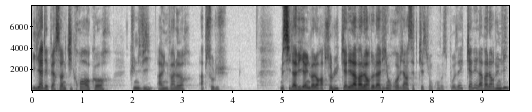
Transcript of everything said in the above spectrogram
Il y a des personnes qui croient encore qu'une vie a une valeur absolue. Mais si la vie a une valeur absolue, quelle est la valeur de la vie? On revient à cette question qu'on veut se poser. Quelle est la valeur d'une vie?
